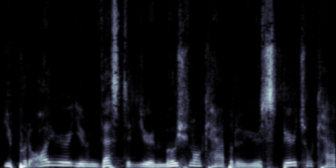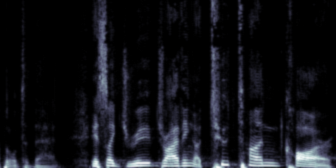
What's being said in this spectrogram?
You put all your, you invested your emotional capital, your spiritual capital to that. It's like dri- driving a two ton car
